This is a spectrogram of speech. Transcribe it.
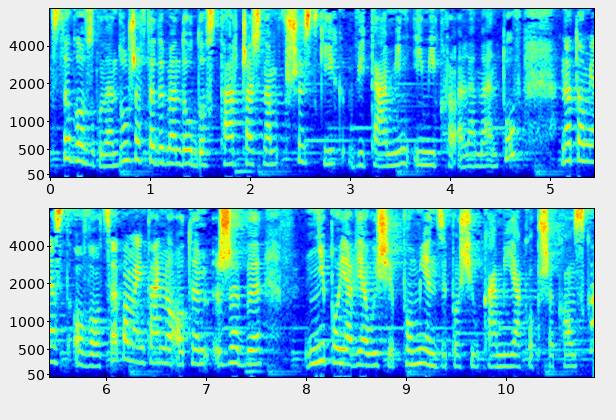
z tego względu, że wtedy będą dostarczać nam wszystkich witamin i mikroelementów. Natomiast owoce, pamiętajmy o tym, żeby nie pojawiały się pomiędzy posiłkami jako przekąska,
